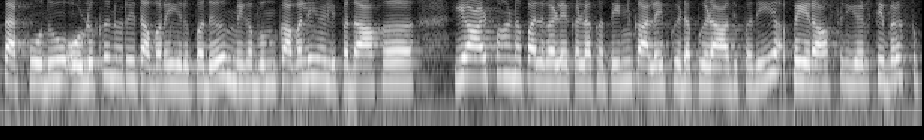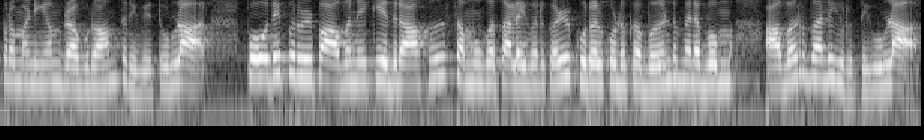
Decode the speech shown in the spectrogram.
தற்போது ஒழுக்கநெறி தவற இருப்பது மிகவும் கவலை அளிப்பதாக யாழ்ப்பாண பல்கலைக்கழகத்தின் கலைப்பீட பீடாதிபதி பேராசிரியர் சிவசுப்பிரமணியம் ரகுராம் தெரிவித்துள்ளார். போதைப்பொருள் பாவனைக்கு எதிராக சமூக தலைவர்கள் குரல் கொடுக்க வேண்டும் எனவும் அவர் வலியுறுத்தியுள்ளார்.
